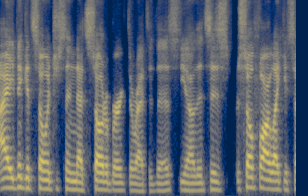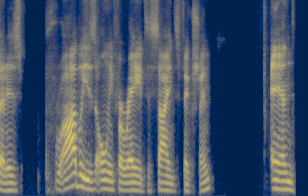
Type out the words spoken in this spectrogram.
I think it's so interesting that Soderbergh directed this. You know, this is so far, like you said, his probably his only foray into science fiction. And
